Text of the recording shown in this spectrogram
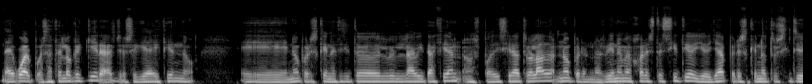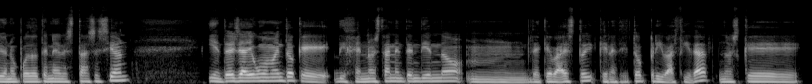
da igual, pues hacer lo que quieras, yo seguía diciendo, eh, no, pero es que necesito la habitación, os podéis ir a otro lado, no, pero nos viene mejor este sitio, y yo ya, pero es que en otro sitio yo no puedo tener esta sesión. Y entonces ya llegó un momento que dije, no están entendiendo mmm, de qué va esto y que necesito privacidad. No es que,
